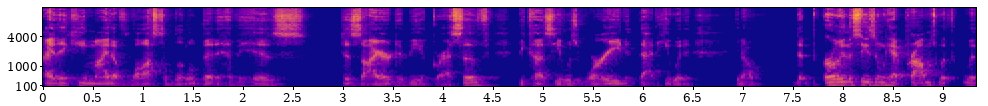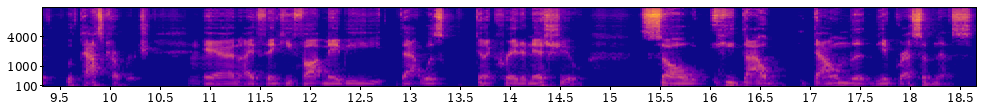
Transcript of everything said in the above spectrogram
I think he might have lost a little bit of his desire to be aggressive because he was worried that he would, you know, early in the season we had problems with with with pass coverage, mm-hmm. and I think he thought maybe that was going to create an issue. So he dialed down the the aggressiveness,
